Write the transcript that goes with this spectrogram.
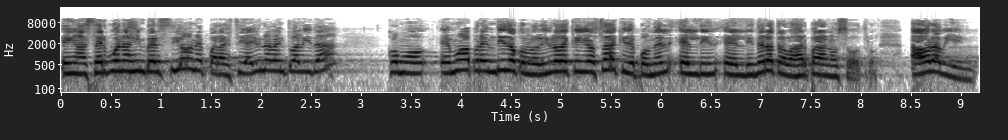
en hacer buenas inversiones para si hay una eventualidad, como hemos aprendido con los libros de Kiyosaki, de poner el, el dinero a trabajar para nosotros. Ahora bien,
